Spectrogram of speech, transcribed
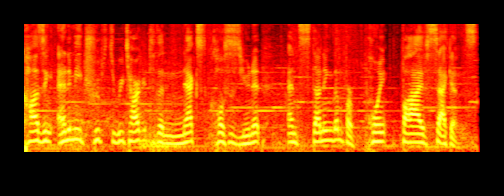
causing enemy troops to retarget to the next closest unit and stunning them for 0.5 seconds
